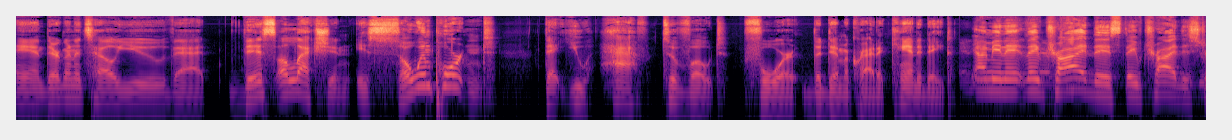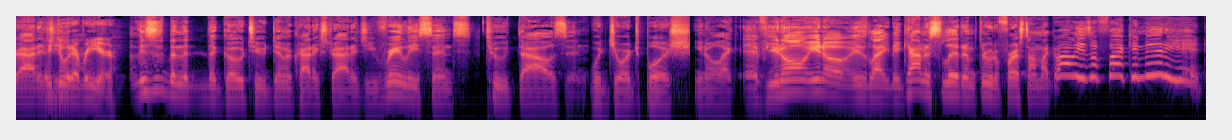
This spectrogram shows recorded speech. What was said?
and they're gonna tell you that this election is so important that you have to vote for the democratic candidate I mean, they, they've tried this. They've tried this strategy. they do it every year This has been the, the go to Democratic strategy really since 2000 with George Bush. You know, like if you don't, you know, it's like they kind of slid him through the first time, like, oh, he's a fucking idiot.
